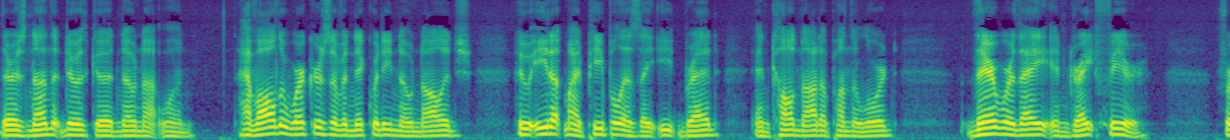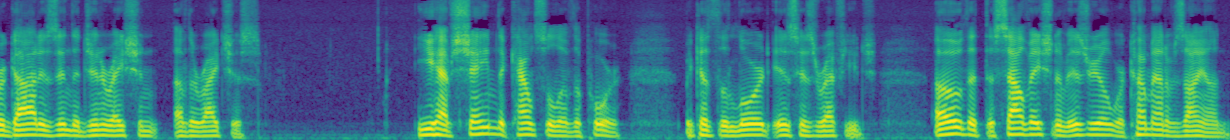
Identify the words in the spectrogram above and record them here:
There is none that doeth good, no, not one. Have all the workers of iniquity no knowledge, who eat up my people as they eat bread? And called not upon the Lord? There were they in great fear, for God is in the generation of the righteous. Ye have shamed the counsel of the poor, because the Lord is his refuge. Oh, that the salvation of Israel were come out of Zion.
